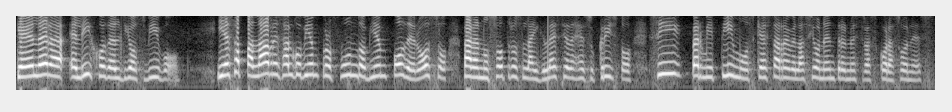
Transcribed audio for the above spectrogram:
que Él era el Hijo del Dios vivo. Y esa palabra es algo bien profundo, bien poderoso para nosotros, la iglesia de Jesucristo, si permitimos que esta revelación entre en nuestros corazones,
